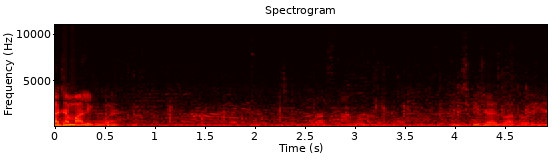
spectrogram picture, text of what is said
अच्छा मालिक वो है। इसकी शायद बात हो रही है।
